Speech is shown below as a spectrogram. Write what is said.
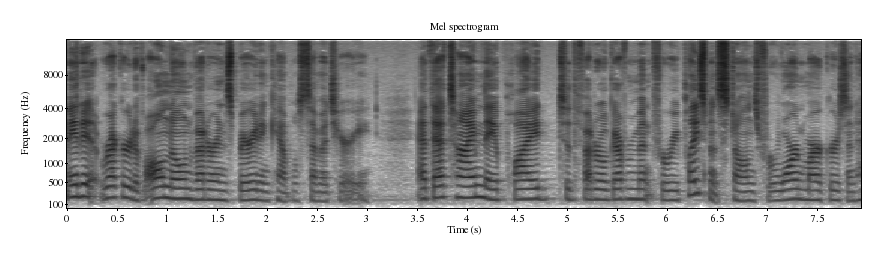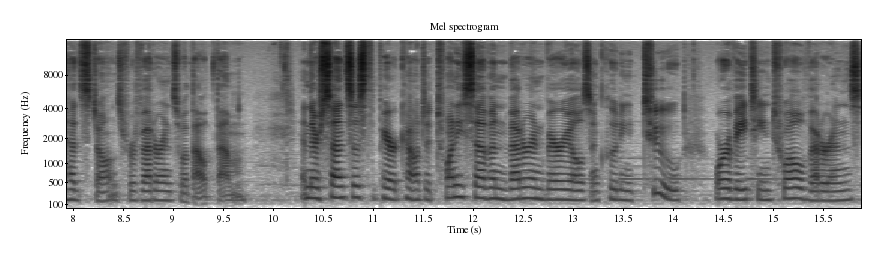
made a record of all known veterans buried in Campbell Cemetery. At that time, they applied to the federal government for replacement stones for worn markers and headstones for veterans without them. In their census, the pair counted 27 veteran burials, including two War of 1812 veterans,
